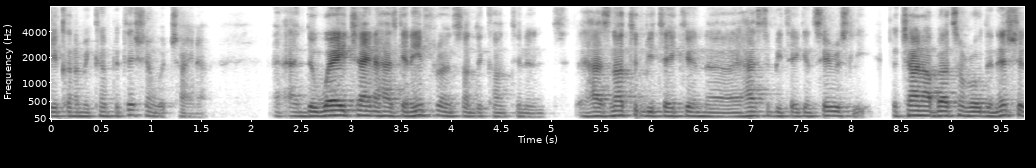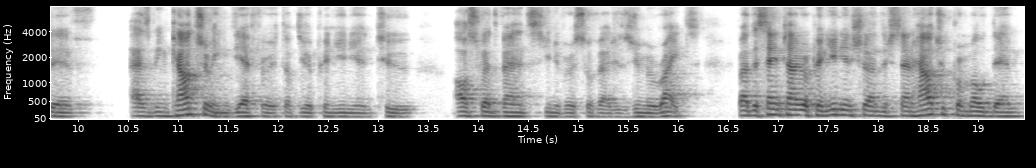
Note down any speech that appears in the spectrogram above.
economic competition with China. And the way China has gained influence on the continent has not to be taken, uh, it has to be taken seriously. The China Belt and Road Initiative has been countering the effort of the European Union to also advance universal values, human rights. But at the same time, European Union should understand how to promote them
